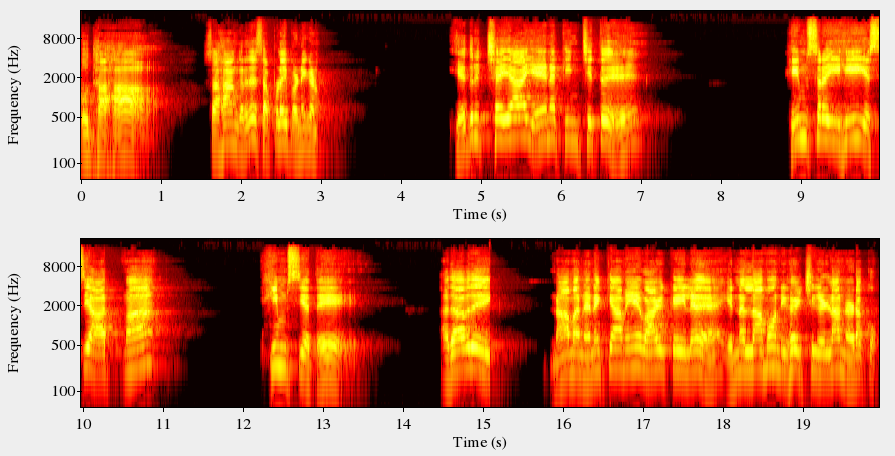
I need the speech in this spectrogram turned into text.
புதா சஹாங்கிறத சப்ளை பண்ணிக்கணும். எதிர்ச்சையா ஏன கிஞ்சித்து ஹிம்ஸ்ரைஹி எஸ்ய ஆத்மா ஹிம்சியத்தே அதாவது நாம் நினைக்காமையே வாழ்க்கையில் என்னெல்லாமோ நிகழ்ச்சிகள்லாம் நடக்கும்.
